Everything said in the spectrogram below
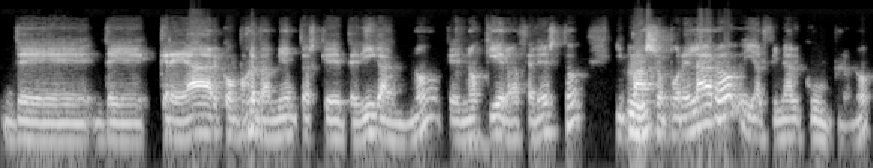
de, crear comportamientos que te digan, ¿no? Que no quiero hacer esto y mm. paso por el aro y al final cumplo, ¿no?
